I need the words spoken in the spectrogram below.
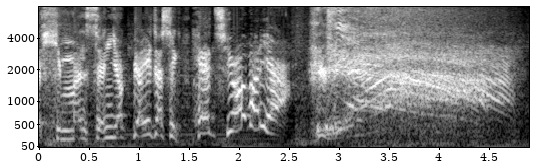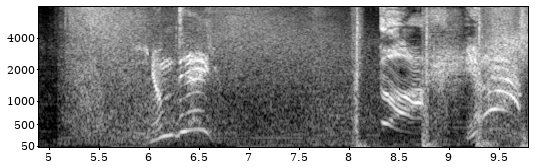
저 힘만 센 역병의 자식 해치워버려! 이놈들! 안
